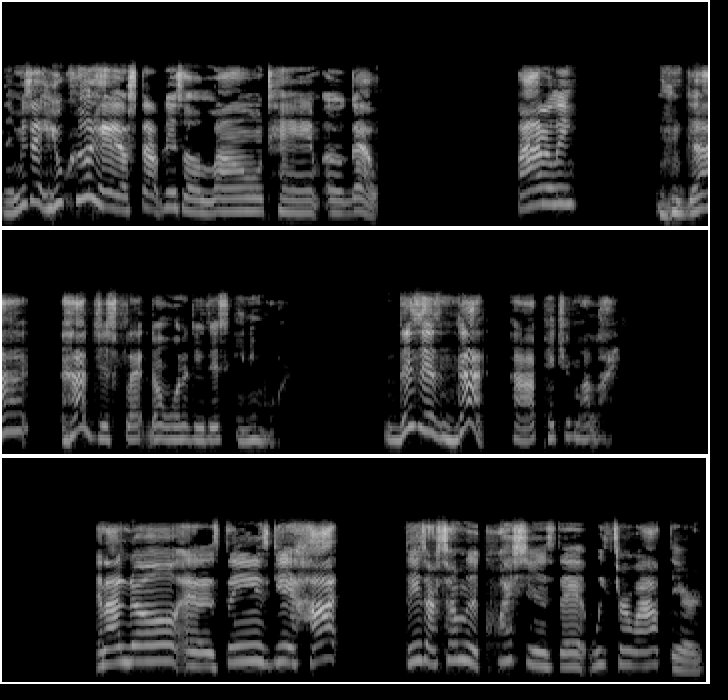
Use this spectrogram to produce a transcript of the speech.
let me say, you could have stopped this a long time ago. Finally, God, I just flat don't want to do this anymore. This is not how I picture my life. And I know as things get hot, these are some of the questions that we throw out there.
